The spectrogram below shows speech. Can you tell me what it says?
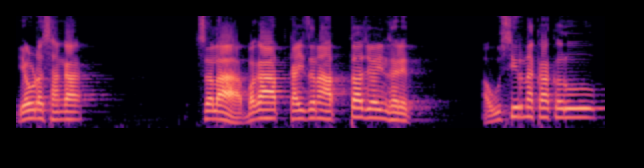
एवढं सांगा. चला. बघा काही जण आत्ता जॉईन झालेत. उशीर नका करू.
